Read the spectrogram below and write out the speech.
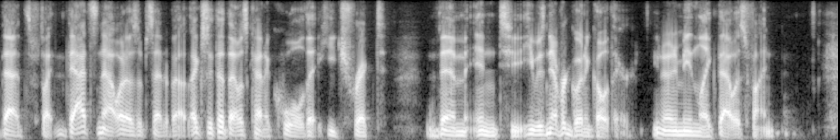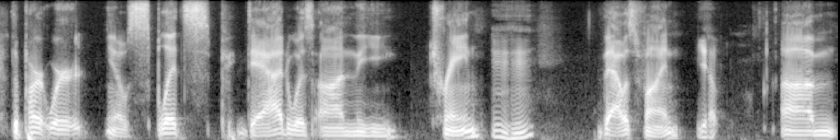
that's fine. That's not what I was upset about. I actually thought that was kind of cool that he tricked them into he was never going to go there. You know what I mean? Like that was fine. The part where, you know, Split's dad was on the train, mm-hmm. that was fine. Yep. Um,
